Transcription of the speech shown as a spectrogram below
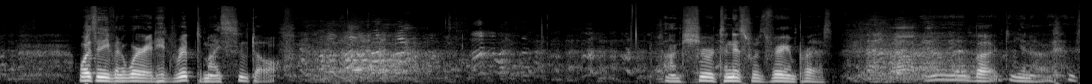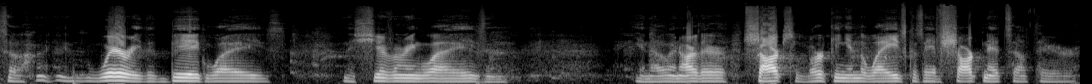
Wasn't even aware it had ripped my suit off. I'm sure Tanis was very impressed. But, you know, so wary the big waves, the shivering waves, and, you know, and are there sharks lurking in the waves because they have shark nets out there?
